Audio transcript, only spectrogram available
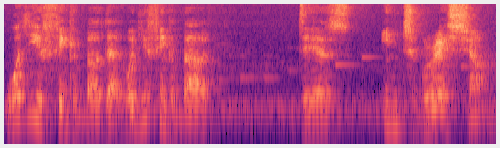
What do you think about that? What do you think about this integration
